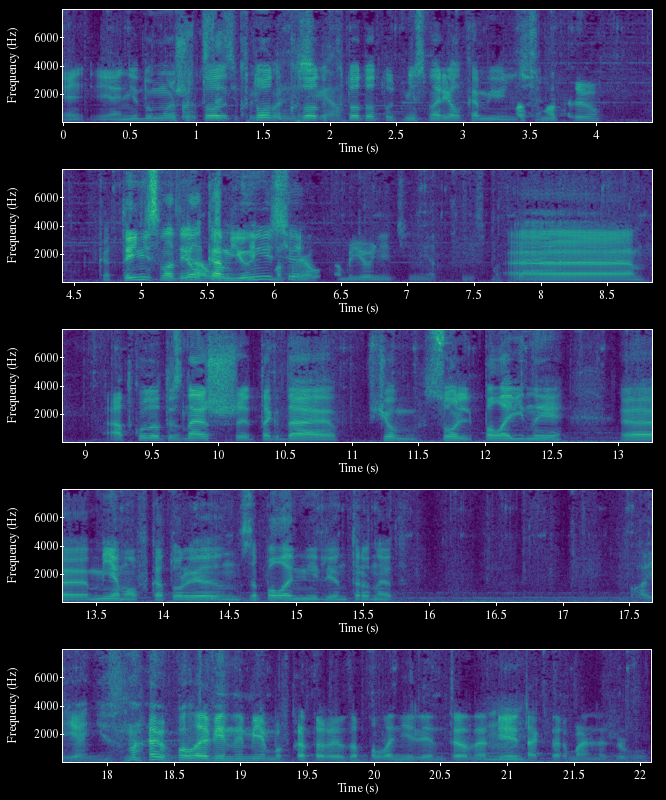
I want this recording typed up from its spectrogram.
Я, я не думаю, что кто, кто, кто, кто-то тут не смотрел комьюнити. Посмотрю. Ты не смотрел я комьюнити? Вот не смотрел комьюнити, нет, не смотрел. Э, откуда ты знаешь тогда, в чем соль половины э, мемов, которые заполонили интернет? А я не знаю половины мемов, которые заполонили интернет. Mm-hmm. Я и так нормально живу.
